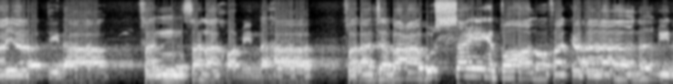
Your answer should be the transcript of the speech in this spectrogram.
আয়াতিনা ফানসালাখ মিনহা فأتبعه الشيطان فكان من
